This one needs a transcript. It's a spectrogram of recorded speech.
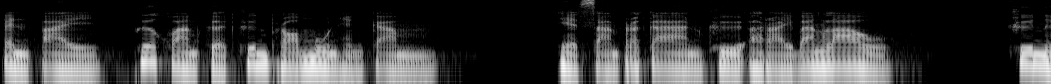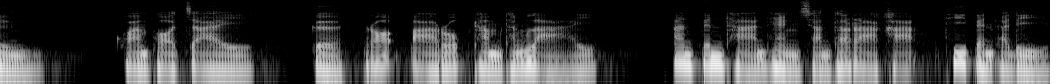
เป็นไปเพื่อความเกิดขึ้นพร้อมมูลแห่งกรรม เหตุสามประการคืออะไรบ้างเล่า คือหนึ่งความพอใจเกิดเพราะปารบธรรมทั้งหลาย อันเป็นฐานแห่งฉันทราคะที่เป็นอดีต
